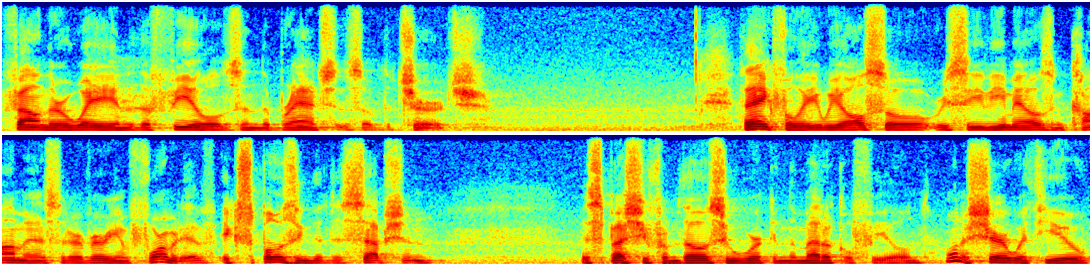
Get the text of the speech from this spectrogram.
found their way into the fields and the branches of the church. Thankfully, we also receive emails and comments that are very informative, exposing the deception, especially from those who work in the medical field. I want to share with you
